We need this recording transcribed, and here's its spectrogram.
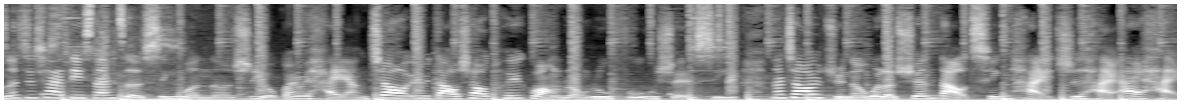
那接下来第三则新闻呢，是有关于海洋教育到校推广融入服务学习。那教育局呢，为了宣导亲海、之海、爱海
